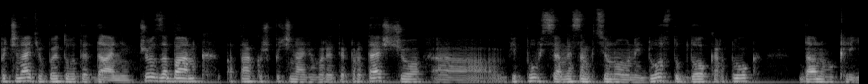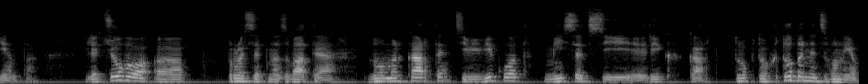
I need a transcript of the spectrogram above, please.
починають випитувати дані, що за банк, а також починають говорити про те, що е, відбувся несанкціонований доступ до карток даного клієнта. Для цього просять назвати номер карти, CVV-код, місяць і рік карти. Тобто, хто би не дзвонив,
